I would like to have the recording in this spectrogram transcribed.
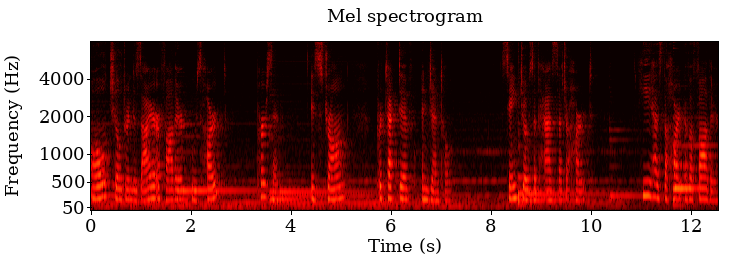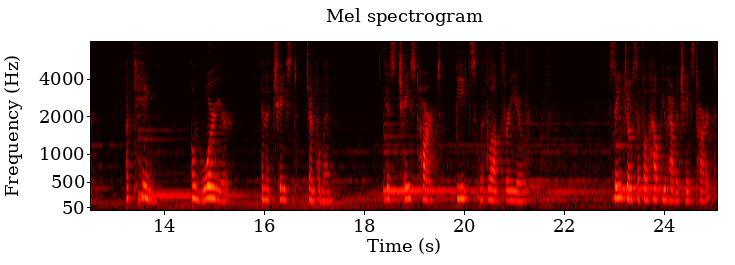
all children desire a father whose heart, person, is strong, protective, and gentle. St. Joseph has such a heart. He has the heart of a father, a king, a warrior, and a chaste gentleman. His chaste heart beats with love for you. Saint Joseph will help you have a chaste heart.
